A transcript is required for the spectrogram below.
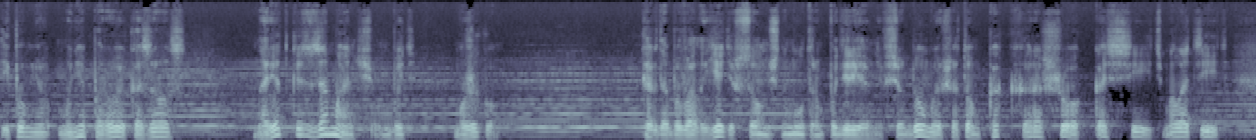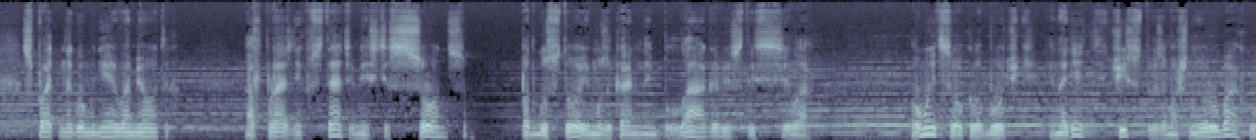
И помню, мне порой казалось на редкость заманчивым быть мужиком. Когда бывало едешь солнечным утром по деревне, все думаешь о том, как хорошо косить, молотить, спать на гумне в ометах, а в праздник встать вместе с солнцем под густой музыкальный благовест из села, умыться около бочки и надеть чистую замашную рубаху,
